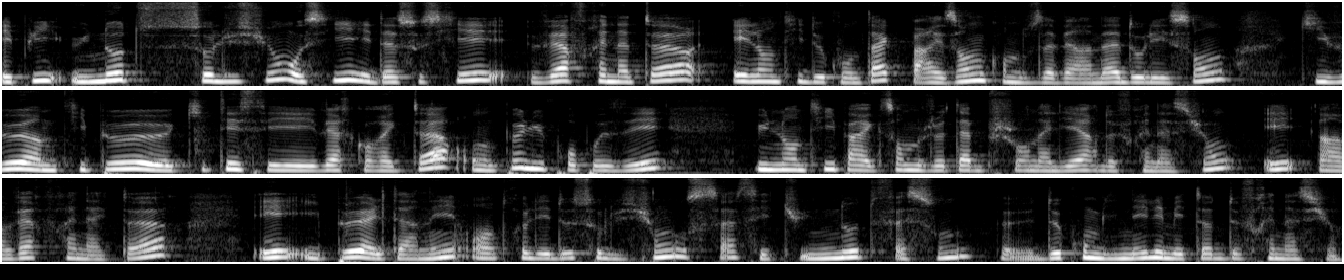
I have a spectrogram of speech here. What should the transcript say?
Et puis, une autre solution aussi est d'associer verre freinateur et lentille de contact. Par exemple, quand vous avez un adolescent qui veut un petit peu euh, quitter ses verres correcteurs, on peut lui proposer une lentille par exemple jetable journalière de freination et un verre freinateur et il peut alterner entre les deux solutions. Ça c'est une autre façon euh, de combiner les méthodes de freination.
